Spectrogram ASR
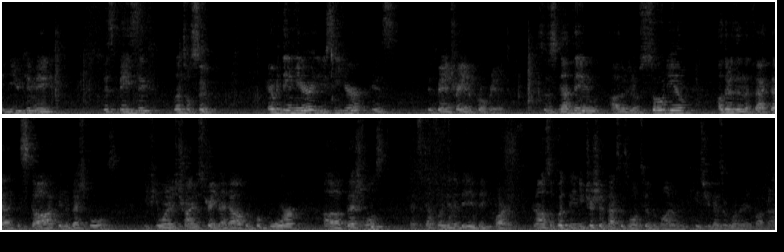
and you can make this basic lentil soup. Everything here you see here is is Mediterranean appropriate. So there's nothing, uh, there's no sodium, other than the fact that the stock and the vegetables, if you wanted to try to strain that out and put more uh, vegetables, that's definitely going to be a big part. And I also put the nutrition facts as well too on the bottom in case you guys are wondering about that.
